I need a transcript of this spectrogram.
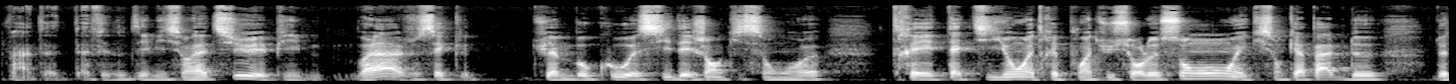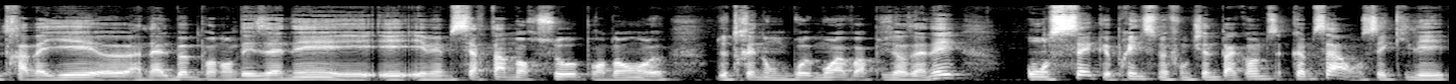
enfin, t'as as fait d'autres émissions là-dessus. Et puis voilà, je sais que tu aimes beaucoup aussi des gens qui sont euh, très tatillons et très pointus sur le son et qui sont capables de de travailler euh, un album pendant des années et, et, et même certains morceaux pendant de très nombreux mois, voire plusieurs années. On sait que Prince ne fonctionne pas comme comme ça. On sait qu'il est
